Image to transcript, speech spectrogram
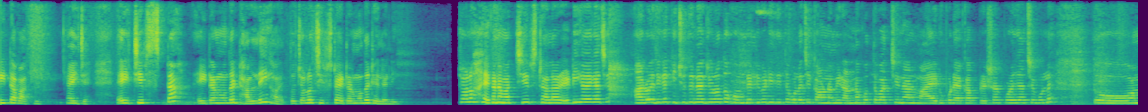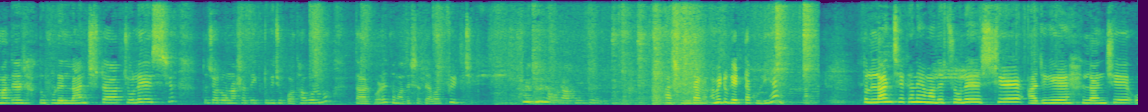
এইটা বাকি, এই যে, এই চিপসটা এইটার মধ্যে ঢাললেই হয়। তো চলো চিপসটা এটার মধ্যে ঢেলে নিই। চলো, এখানে আমার চিপস ঢালা রেডি হয়ে গেছে। আর ওইদিকে কিছুদিনের জন্য তো হোম ডেলিভারি দিতে বলেছি, কারণ আমি রান্না করতে পারছি না, আর মায়ের উপরে একা প্রেশার পড়ে যাচ্ছে বলে। তো আমাদের দুপুরের লাঞ্চটা চলে এসছে। তো চলো ওনার সাথে একটু কিছু কথা বলব, তারপরে তোমাদের সাথে আবার ফিরছি। আসুন, দাঁড়ান, আমি একটু গেটটা খুলি হ্যাঁ? তো লাঞ্চ এখানে আমাদের চলে এসছে। আজকে লাঞ্চে ও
